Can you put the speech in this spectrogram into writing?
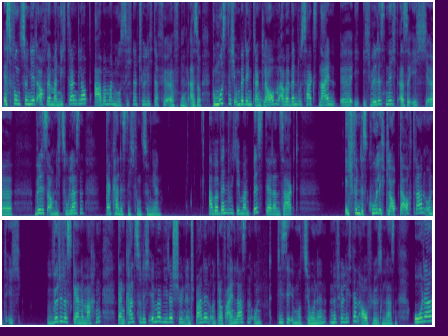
Es funktioniert auch, wenn man nicht dran glaubt, aber man muss sich natürlich dafür öffnen. Also du musst nicht unbedingt dran glauben, aber wenn du sagst, nein, äh, ich will das nicht, also ich äh, will es auch nicht zulassen, dann kann es nicht funktionieren. Aber wenn du jemand bist, der dann sagt, ich finde es cool, ich glaube da auch dran und ich würde das gerne machen, dann kannst du dich immer wieder schön entspannen und darauf einlassen und diese Emotionen natürlich dann auflösen lassen. Oder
